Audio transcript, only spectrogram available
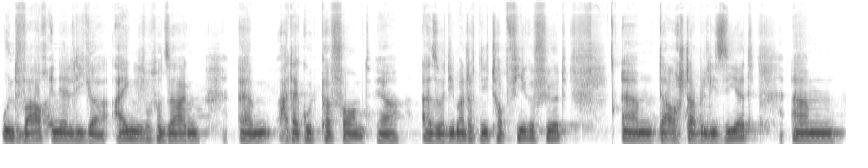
und war auch in der Liga. Eigentlich muss man sagen, ähm, hat er gut performt, ja. Also die Mannschaft in die Top 4 geführt ähm, da auch stabilisiert. Ähm,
